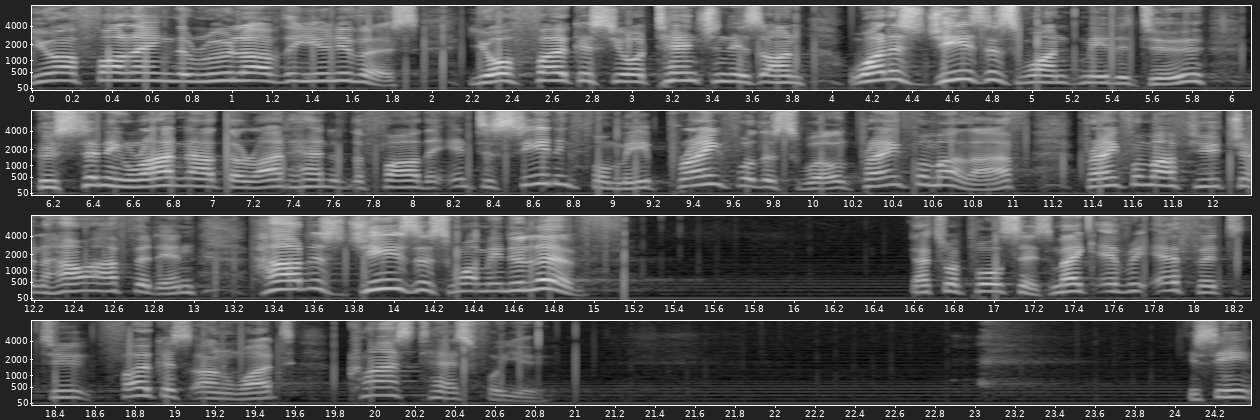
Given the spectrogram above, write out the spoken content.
You are following the ruler of the universe. Your focus, your attention is on what does Jesus want me to do, who's sitting right now at the right hand of the Father, interceding for me, praying for this world, praying for my life, praying for my future and how I fit in. How does Jesus want me to live? That's what Paul says. Make every effort to focus on what Christ has for you. You see,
